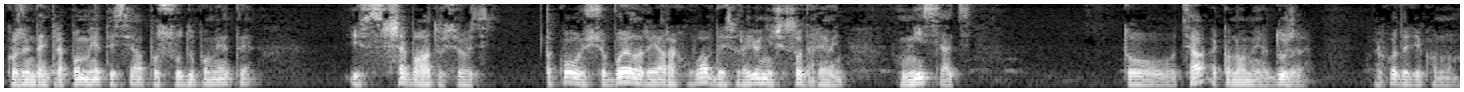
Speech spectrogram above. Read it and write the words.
кожен день треба помитися, посуду помити і ще багато всього такого, що бойлер я рахував десь в районі 600 гривень в місяць, то ця економія дуже виходить економно.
